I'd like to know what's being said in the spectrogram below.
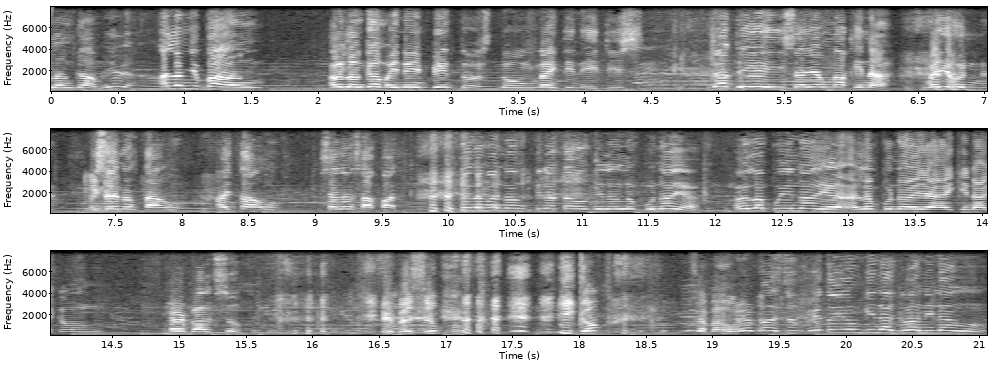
langgam. I- Alam niyo ba ang, ang langgam ay naimbento noong 1980s? Dati ay isa yung makina. Ngayon, isa ng tao. Ay tao. Isa ng sapat. Ito naman ang tinatawag nilang lampunaya. Ang lampunaya, ang lampunaya ay ginagawang herbal soup. Herbal soup. Higop. Sabaw. Herbal soup. Ito yung ginagawa nilang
